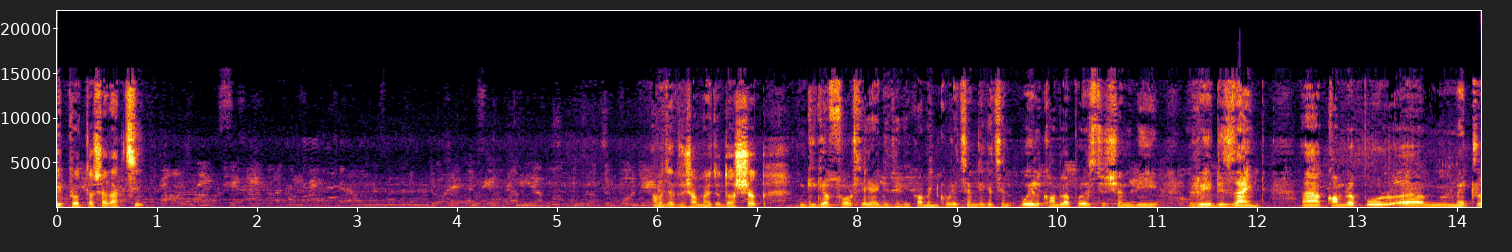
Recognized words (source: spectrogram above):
এই প্রত্যাশা রাখছি। আমাদের একজন সম্মানিত দর্শক গিগা ফোর্স এই আইডি থেকে কমেন্ট করেছেন। লিখেছেন well Kamalapur station be redesigned Kamalapur metro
